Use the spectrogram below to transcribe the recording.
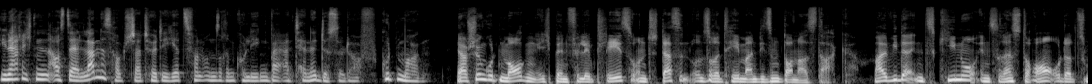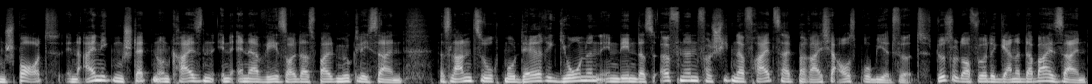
Die Nachrichten aus der Landeshauptstadt hört ihr jetzt von unseren Kollegen bei Antenne Düsseldorf. Guten Morgen. Ja, schönen guten Morgen. Ich bin Philipp Klees und das sind unsere Themen an diesem Donnerstag. Mal wieder ins Kino, ins Restaurant oder zum Sport. In einigen Städten und Kreisen in NRW soll das bald möglich sein. Das Land sucht Modellregionen, in denen das Öffnen verschiedener Freizeitbereiche ausprobiert wird. Düsseldorf würde gerne dabei sein.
